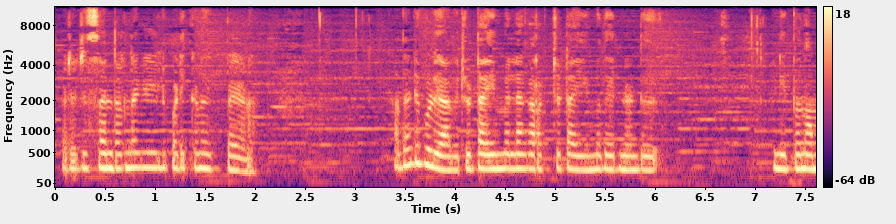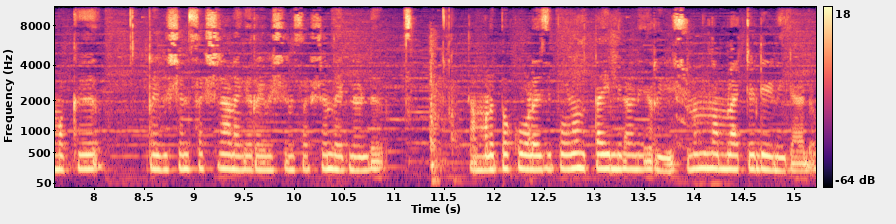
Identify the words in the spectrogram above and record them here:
അവരൊരു സെന്ററിന്റെ കീഴിൽ പഠിക്കണം ഇപ്പോഴാണ് അത് അടിപൊളിയാണ് അവർ ടൈമെല്ലാം കറക്റ്റ് ടൈം തരുന്നുണ്ട്. ഇനിയിപ്പോൾ നമുക്ക് റിവിഷൻ സെക്ഷൻ ആണെങ്കിൽ റിവിഷൻ സെക്ഷൻ തരുന്നുണ്ട്. നമ്മളിപ്പോൾ കോളേജിൽ പോകുന്ന ടൈമിലാണെങ്കിൽ റിവിഷനൊന്നും നമ്മൾ അറ്റൻഡ് ചെയ്യണില്ലല്ലോ.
